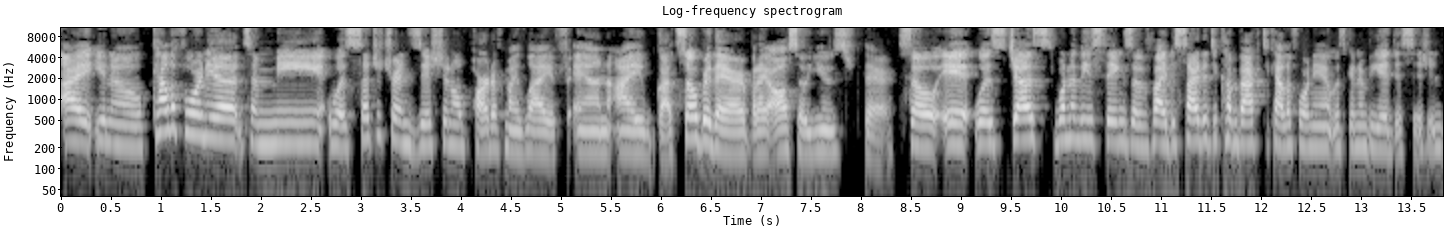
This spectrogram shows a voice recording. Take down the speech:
I, you know, California to me was such a transitional part of my life. And I got sober there, but I also used there. So it was just one of these things of if I decided to come back to California, it was going to be a decision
